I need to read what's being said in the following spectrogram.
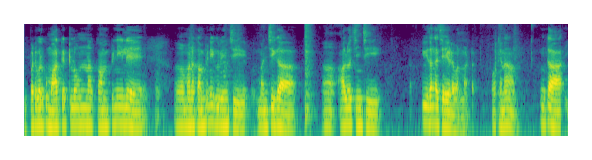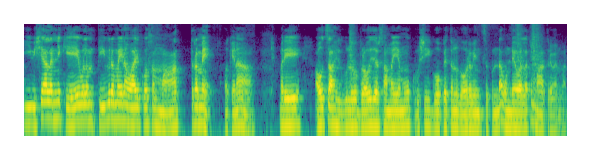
ఇప్పటి వరకు మార్కెట్లో ఉన్న కంపెనీలే మన కంపెనీ గురించి మంచిగా ఆలోచించి ఈ విధంగా చేయడం అనమాట ఓకేనా? ఇంకా ఈ విషయాలన్నీ కేవలం తీవ్రమైన వారి కోసం మాత్రమే ఓకేనా? మరి ఔత్సాహికులు బ్రౌజర్ సమయము కృషి గోప్యతలను గౌరవించకుండా ఉండే వాళ్ళకు మాత్రమే అనమాట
